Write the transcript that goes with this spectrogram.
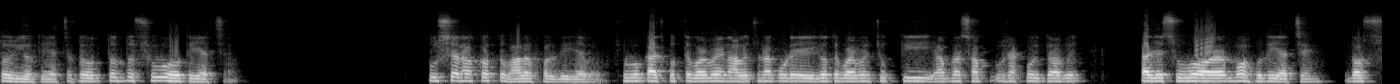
তৈরি হতে যাচ্ছে, তো অত্যন্ত শুভ হতে যাচ্ছে। পুষ্যা নক্ষত্র ভালো ফল দিয়ে যাবে। শুভ কাজ করতে পারবেন, আলোচনা করে এগোতে পারবেন, চুক্তি আপনার সাপ- স্বাক্ষরিত হবে। কাজের শুভ আরম্ভ হতে যাচ্ছে। দশ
